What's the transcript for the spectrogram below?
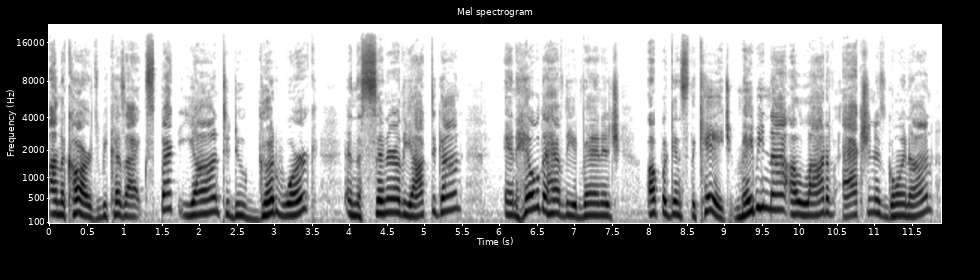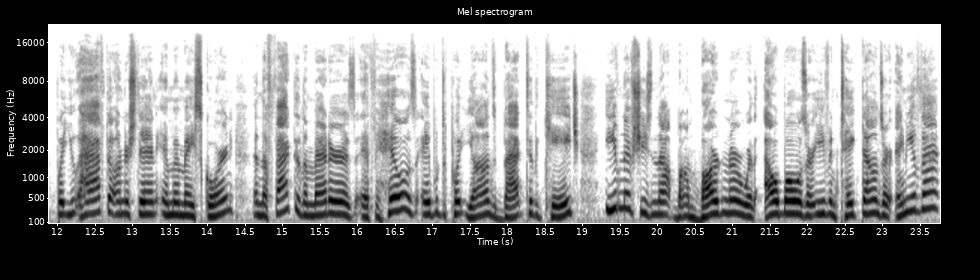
on the cards because I expect Yan to do good work in the center of the octagon and Hill to have the advantage up against the cage. Maybe not a lot of action is going on, but you have to understand MMA scoring. And the fact of the matter is, if Hill is able to put Yan's back to the cage, even if she's not bombarding her with elbows or even takedowns or any of that,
